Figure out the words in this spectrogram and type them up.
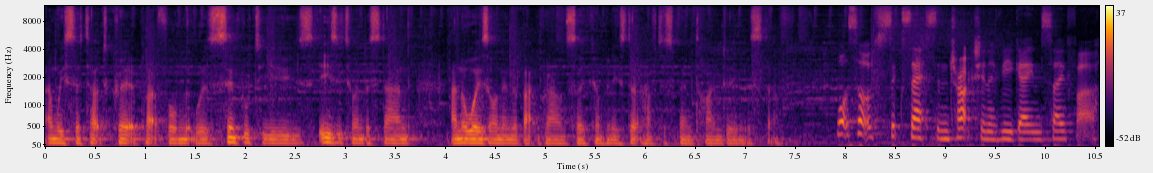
and we set out to create a platform that was simple to use, easy to understand, and always on in the background so companies don't have to spend time doing this stuff. What sort of success and traction have you gained so far?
